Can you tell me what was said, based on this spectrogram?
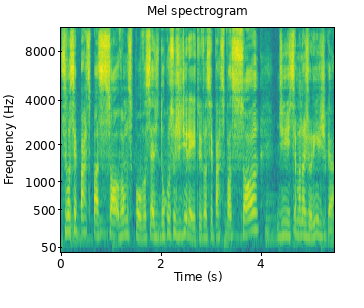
Se você participar só, vamos supor, você é do curso de direito e você participar só de semana jurídica,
